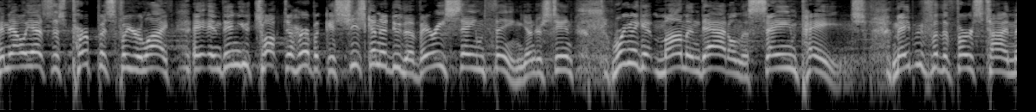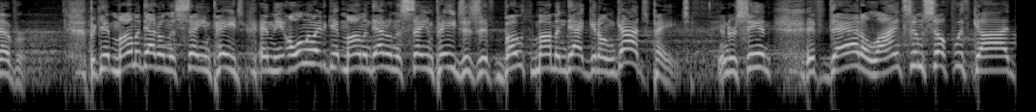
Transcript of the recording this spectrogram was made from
And now He has this purpose for your life. And, and then you talk to her because she's going to do the very same thing. You understand? We're going to get mom and dad on the same page, maybe for the first time ever. But get mom and dad on the same page. And the only way to get mom and dad on the same page is if both mom and dad get on God's page. You understand? If dad aligns himself with God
